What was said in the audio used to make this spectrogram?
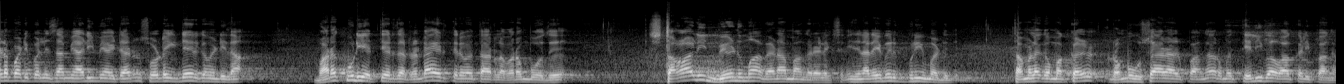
எடப்பாடி பழனிசாமி அடிமையாயிட்டாருன்னு சொல்லிக்கிட்டே இருக்க வேண்டியதான் வரக்கூடிய தேர்தல் ரெண்டாயிரத்தி இருபத்தாறில் வரும்போது ஸ்டாலின் வேணுமா வேணாமாங்கிற எலெக்ஷன் இது நிறைய பேருக்கு புரிய மாட்டுது. தமிழக மக்கள் ரொம்ப உஷாராக இருப்பாங்க ரொம்ப தெளிவாக வாக்களிப்பாங்க.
